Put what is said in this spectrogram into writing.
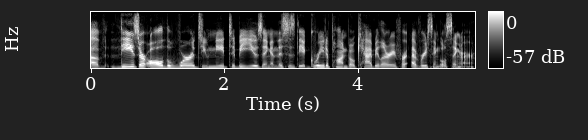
of these are all the words you need to be using, and this is the agreed upon vocabulary for every single singer.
